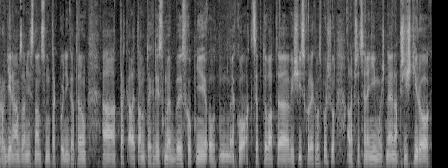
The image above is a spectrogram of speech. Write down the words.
rodinám, zaměstnancům, tak podnikatelům, tak ale tam tehdy jsme byli schopni jako akceptovat vyšší schodek rozpočtu. Ale přece není možné na příští rok,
